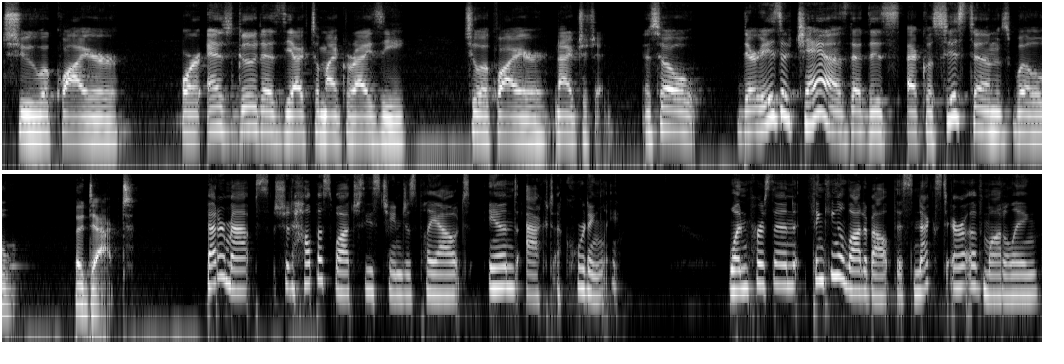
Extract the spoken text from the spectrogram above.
to acquire or as good as the ectomycorrhizae to acquire nitrogen. And so there is a chance that these ecosystems will adapt. Better maps should help us watch these changes play out and act accordingly. One person thinking a lot about this next era of modeling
